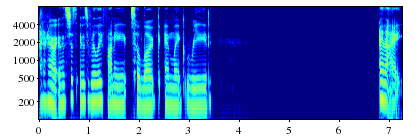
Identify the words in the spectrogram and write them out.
I don't know. It was just, it was really funny to look and like read and I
